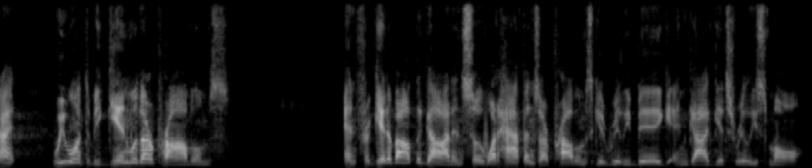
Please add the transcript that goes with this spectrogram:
Right? We want to begin with our problems and forget about the God. And so what happens? Our problems get really big and God gets really small.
